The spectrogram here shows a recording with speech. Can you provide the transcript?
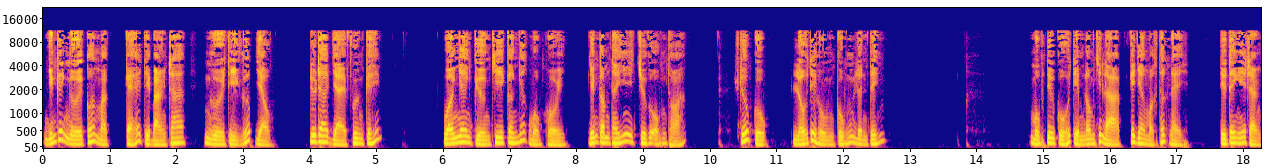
Những cái người có mặt kẻ thì bàn ra, người thì góp vào, đưa ra vài phương kế. Hoàng Nhan chuyện chi cân nhắc một hồi, vẫn cảm thấy chưa có ổn thỏa. Rốt cuộc, Lỗ Thế Hùng cũng lên tiếng. Mục tiêu của tiềm long chính là cái gian mật thất này. Tiểu Tây nghĩ rằng,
